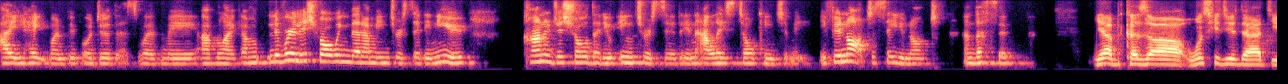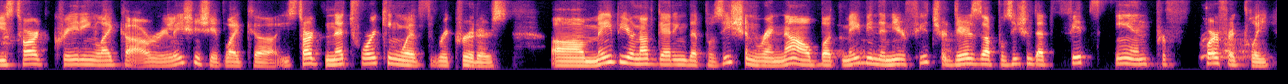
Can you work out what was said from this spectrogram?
I hate when people do this with me. I'm like, I'm really showing that I'm interested in you. Kind of just show that you're interested in at least talking to me. If you're not, just say you're not, and that's it. Yeah, because uh, once you do that, you start creating like a relationship. Like uh, you start networking with recruiters. Um, maybe you're not getting the position right now, but maybe in the near future, there's a position that fits in perf- perfectly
